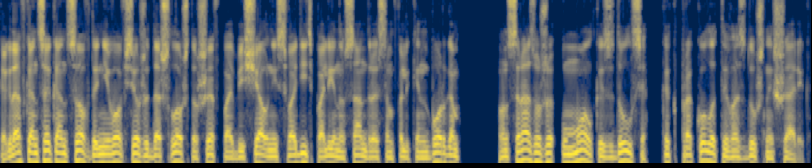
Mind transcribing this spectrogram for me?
Когда в конце концов до него все же дошло, что шеф пообещал не сводить Полину с Андресом Фалькенборгом, он сразу же умолк и сдулся, как проколотый воздушный шарик.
